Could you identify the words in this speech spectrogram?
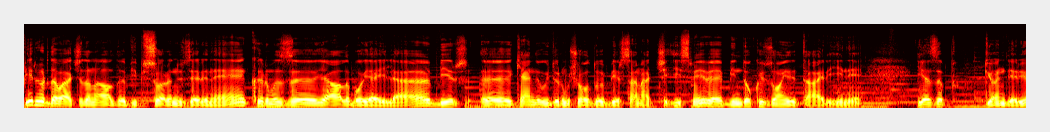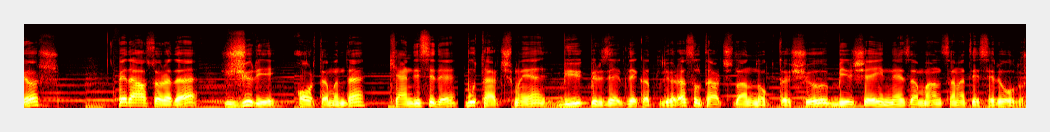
bir hırdavatçıdan aldığı bir pisuarın üzerine kırmızı yağlı boyayla bir e, kendi uydurmuş olduğu bir sanatçı ismi ve 1917 tarihini yazıp gönderiyor. Ve daha sonra da jüri ortamında kendisi de bu tartışmaya büyük bir zevkle katılıyor. Asıl tartışılan nokta şu, bir şey ne zaman sanat eseri olur?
